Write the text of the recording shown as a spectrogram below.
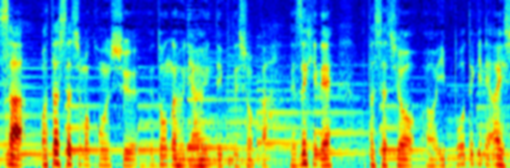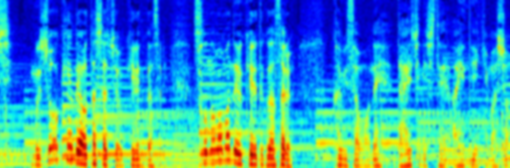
さあ私たちも今週どんな風に歩んでいくでしょうか、ね、ぜひね私たちを一方的に愛し無条件で私たちを受け入れてくださりそのままで受け入れてくださる神様をね大事にして歩んでいきましょう。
